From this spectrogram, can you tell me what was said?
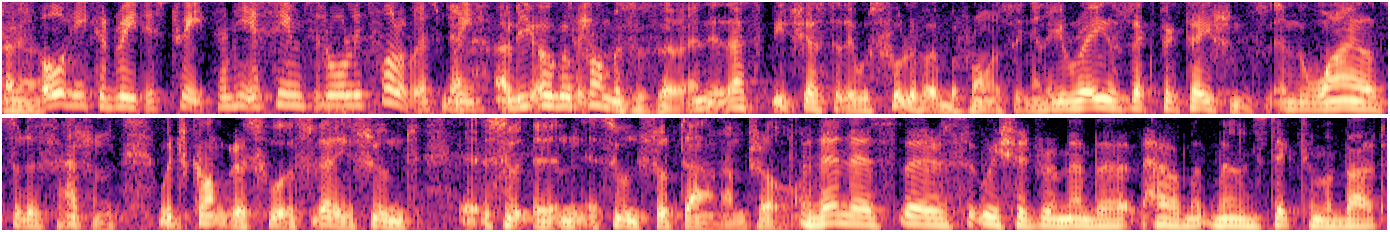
Uh, yeah. All he could read is tweets, and he assumes that all his followers yeah. read And he overpromises, though. And that speech yesterday was full of overpromising, and he raised expectations in the wild sort of fashion, which Congress will very soon, uh, soon, uh, soon shut down, I'm sure. And then there's, there's, we should remember Harold Macmillan's dictum about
